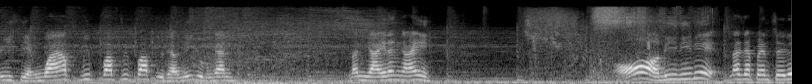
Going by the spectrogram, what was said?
มีเสียงวาร์ปวิบวับวิบวับอยู่แถวนี้อยู่เหมือนกัน นั่นไงนั่นไง อ๋อ นี่นี่นี่น่าจะเป็นเซเล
